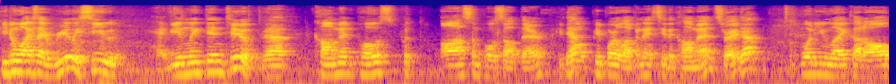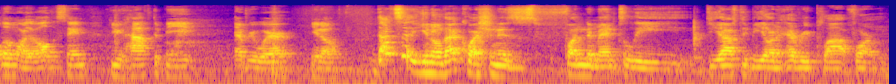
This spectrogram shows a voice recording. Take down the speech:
You know why? Because I really see you heavy in LinkedIn too. Yeah. Comment posts, put awesome posts out there. People, Yeah. people are loving it. I see the comments, right? Yeah. What do you like out of all of them? Are they all the same? Do you have to be everywhere? You know. That's a you know that question is fundamentally do you have to be on every platform?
